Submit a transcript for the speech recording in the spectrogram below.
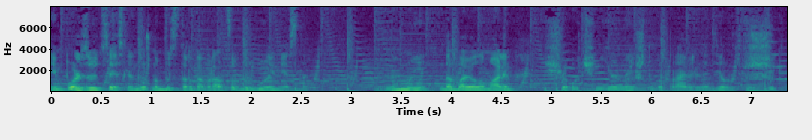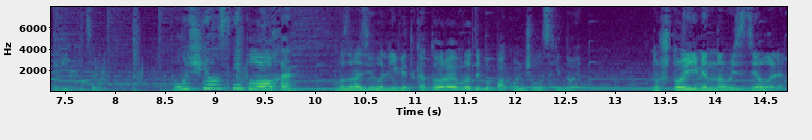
Им пользуются, если нужно быстро добраться в другое место. «Но мы», — добавила Малин, — «еще очень юны, чтобы правильно делать вжик-двигатель». «Получилось неплохо», — возразила Ливит, которая вроде бы покончила с едой. «Но что именно вы сделали?»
